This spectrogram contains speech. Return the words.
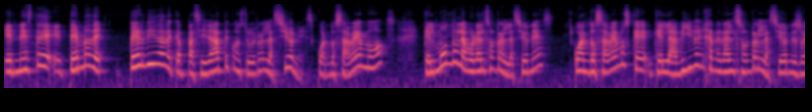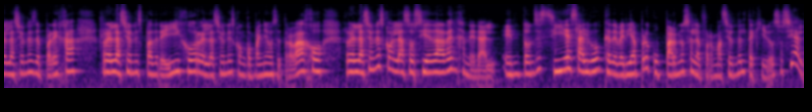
en este eh, tema de pérdida de capacidad de construir relaciones, cuando sabemos que el mundo laboral son relaciones cuando sabemos que, la vida en general son relaciones, relaciones de pareja, relaciones padre-hijo, relaciones con compañeros de trabajo, relaciones con la sociedad en general. Entonces sí es algo que debería preocuparnos en la formación del tejido social,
